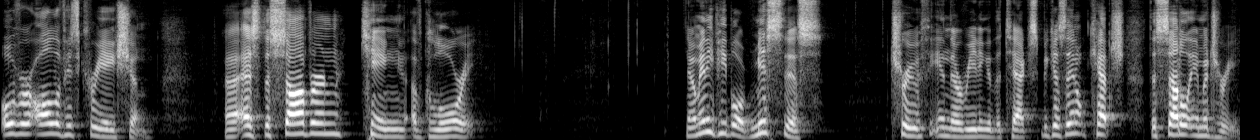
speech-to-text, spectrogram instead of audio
over all of his creation, uh, as the sovereign king of glory. Now, many people miss this truth in their reading of the text because they don't catch the subtle imagery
